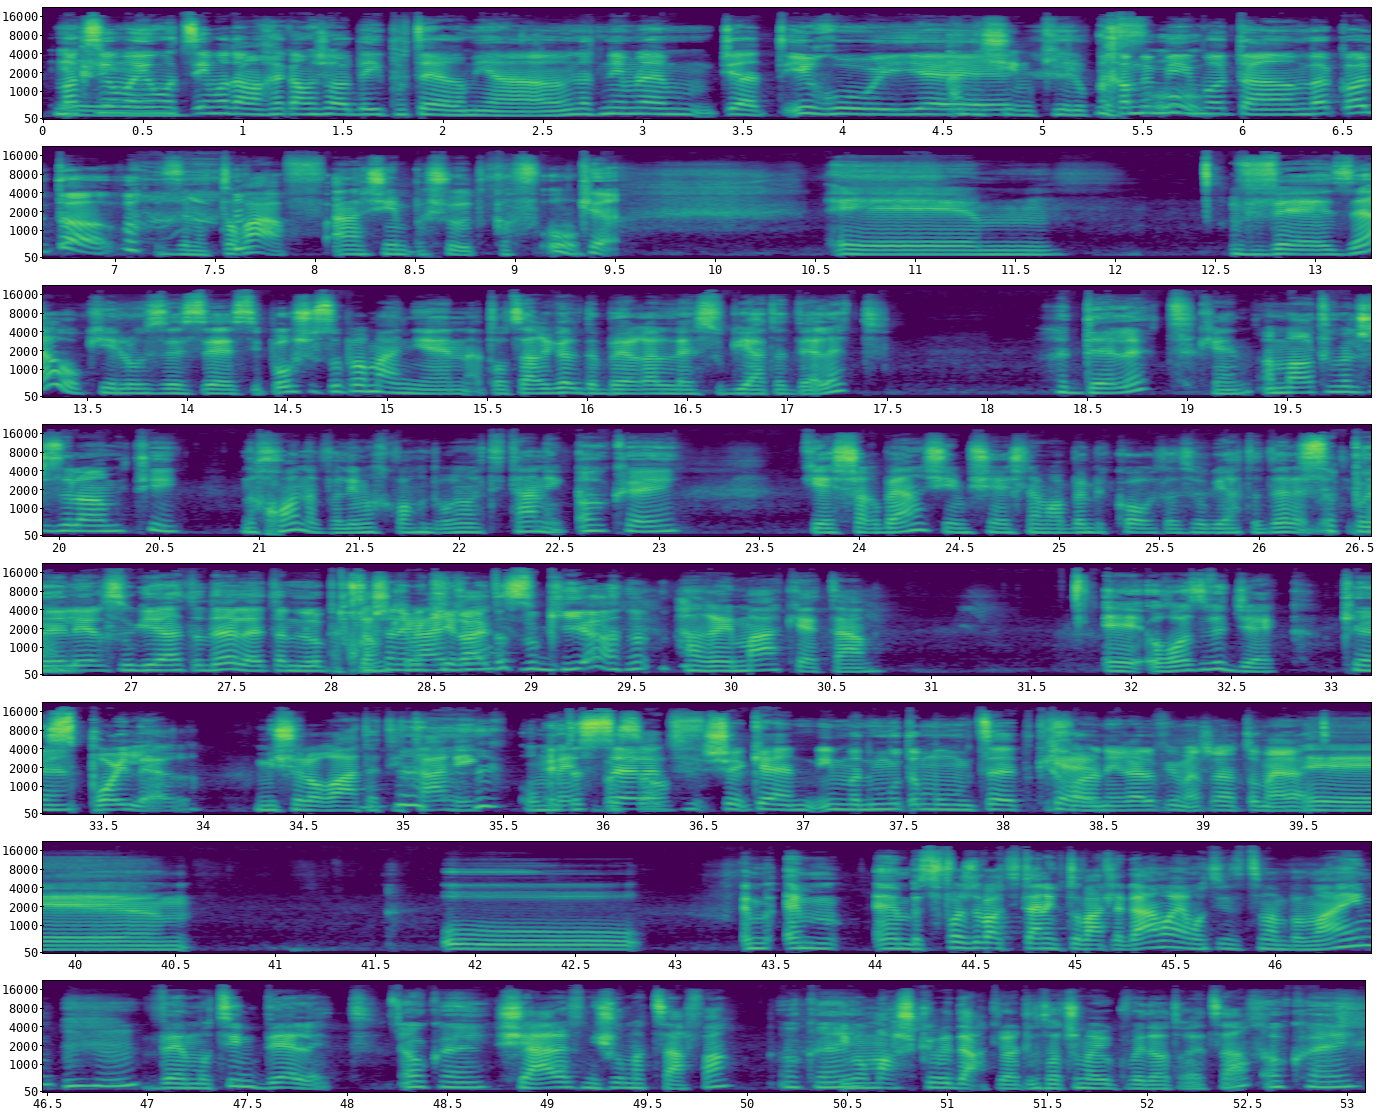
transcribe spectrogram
מקסימום אה, היו מוצאים אותם אחרי כמה שעות בהיפותרמיה, נותנים להם, את יודעת, עירוי, אה, אנשים כאילו קפאו. מחממים אותם, והכל טוב. זה מטורף, אנשים פשוט קפאו. כן. אמ, וזהו, כאילו, זה, זה סיפור שהוא סופר מעניין. את רוצה רגע לדבר על סוגיית הדלת? הדלת? כן. אמרת אבל שזה לא אמיתי. נכון, אבל אם אנחנו כבר מדברים על טיטניק, אוקיי. כי יש הרבה אנשים שיש להם הרבה ביקורת על סוגיית הדלת. ספרי. לי על סוגיית הדלת, אני לא בטוחה לא שאני מכירה את הסוגיה. הרי מה הקטע? אה, רוז וג'ק, כן. ספוילר, מי שלא ראה את הטיטניק, הוא מת את הסרט, בסוף. שכן, עם הדמות המומצאת, ככל כן. הנראה לפי מה שאת אומרת. אה, הוא... הם, הם, הם בסופו של דבר טיטניק טובעת לגמרי, הם מוצאים את עצמם במים, מהמם. והם מוצאים דלת, אוקיי, שא' משום מה צפה, אוקיי. היא ממש כבדה, כאילו הדלתות שם היו כבדות רצח, אוקיי.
